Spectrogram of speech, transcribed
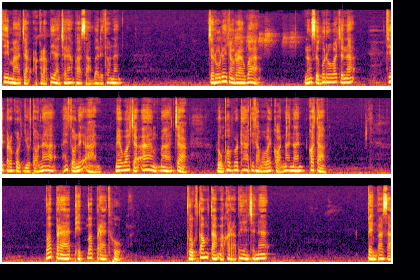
ที่มาจากอักขรพยัญชนะภาษาบาลีเท่านั้น จะรู้ได้อย่างไรว่า หนังสือพุทธวจนะที่ปรากฏอยู่ต่อหน้าให้ตนได้อ่าน แม้ว่าจะอ้างมาจากหลวงพ่อพุทธทาสที่ทำเอาไว้ก่อนหน้านั้นก็ตาม ว่าแปลผิดว่าแปลถูก ถูกต้องตามอักขระพยัญชนะ เป็นภาษา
